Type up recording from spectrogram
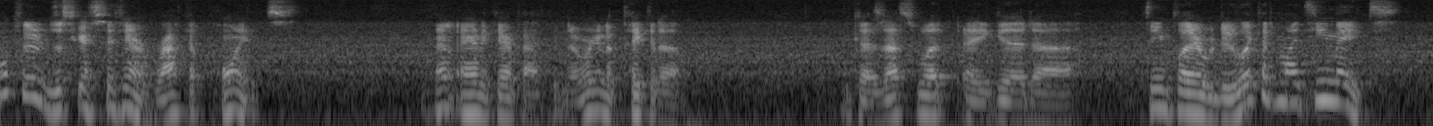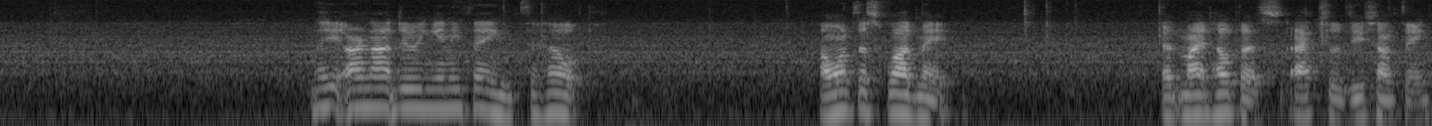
Actually, we're just gonna sit here and rack up points. And a care package. No, we're gonna pick it up. Because that's what a good uh, team player would do. Look at my teammates. They are not doing anything to help. I want the squad mate. That might help us actually do something.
